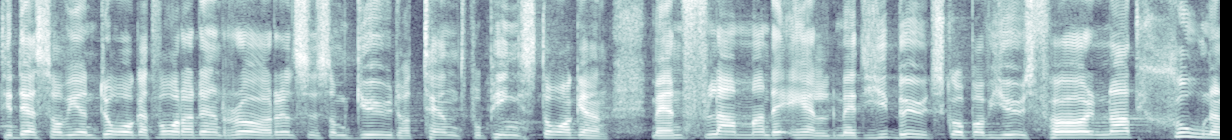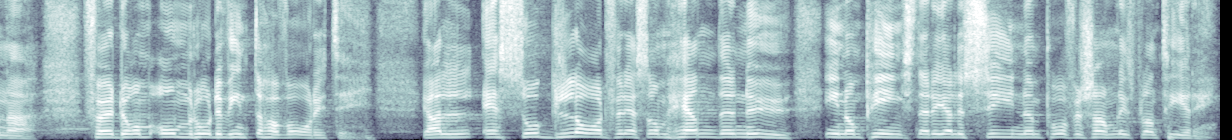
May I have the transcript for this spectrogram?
Till dess har vi en dag att vara den rörelse som Gud har tänt på pingstdagen med en flammande eld, med ett budskap av ljus för nationerna, för de områden vi inte har varit i. Jag är så glad för det som händer nu inom pingst när det gäller synen på församlingsplantering.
